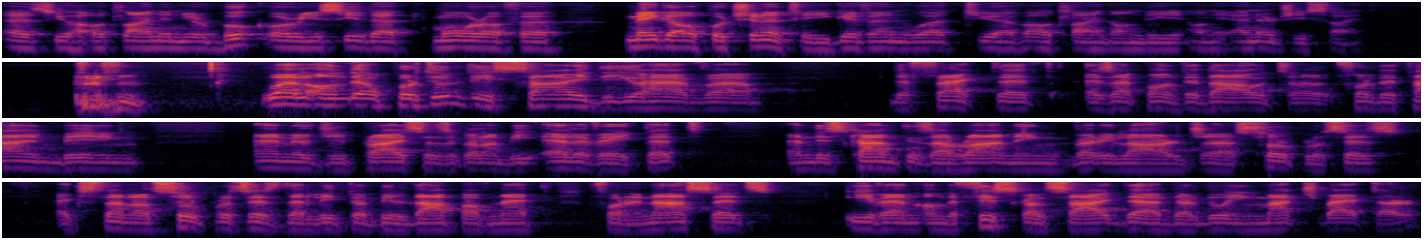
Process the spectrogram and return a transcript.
as you outlined in your book, or you see that more of a mega opportunity given what you have outlined on the on the energy side? well, on the opportunity side, you have uh, the fact that, as I pointed out, uh, for the time being, energy prices are going to be elevated, and these countries are running very large uh, surpluses, external surpluses that lead to a buildup of net foreign assets even on the fiscal side, they're, they're doing much better.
